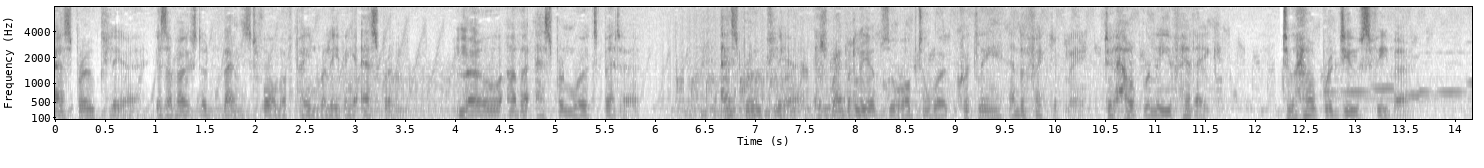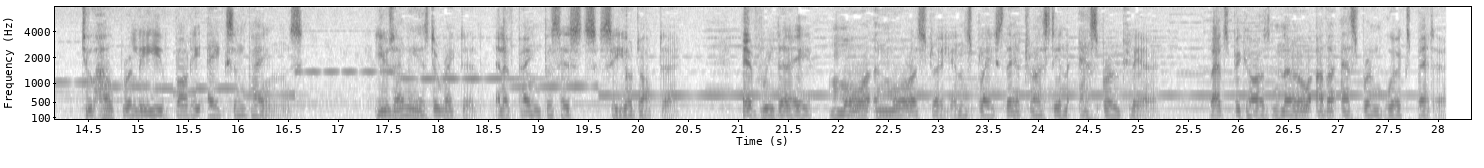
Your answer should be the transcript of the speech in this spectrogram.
Aspro Clear is a most advanced form of pain-relieving aspirin. No other aspirin works better. Aspro Clear is rapidly absorbed to work quickly and effectively to help relieve headache, to help reduce fever, to help relieve body aches and pains. Use only as directed, and if pain persists, see your doctor. Every day, more and more Australians place their trust in Aspro Clear. That's because no other aspirin works better.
